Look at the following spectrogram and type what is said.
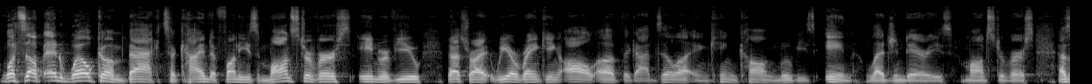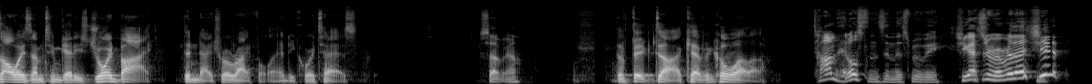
What's up, and welcome back to Kinda Funny's Monsterverse in Review. That's right, we are ranking all of the Godzilla and King Kong movies in Legendary's Monsterverse. As always, I'm Tim Gettys, joined by the Nitro Rifle, Andy Cortez, What's up, man? the Big Dog, Kevin Coelho. Tom Hiddleston's in this movie. Do you guys remember that shit?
